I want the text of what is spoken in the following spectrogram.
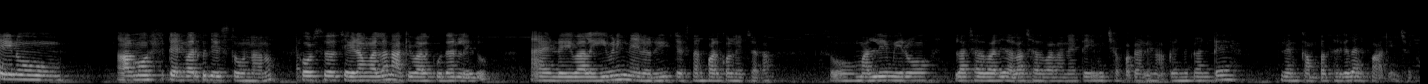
నేను ఆల్మోస్ట్ టెన్ వరకు చేస్తూ ఉన్నాను. కోర్స్ చేయడం వల్ల నాకు ఇవాళ కుదరలేదు. అండ్ ఇవాళ ఈవినింగ్ నేను రీడ్ చేస్తాను పడుకొని లేచాక. సో మళ్ళీ మీరు ఇలా చదవాలి అలా చదవాలి అయితే ఏమీ చెప్పకండి నాకు. ఎందుకంటే నేను కంపల్సరీగా దాన్ని పాటించను.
